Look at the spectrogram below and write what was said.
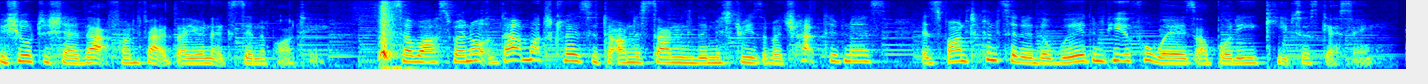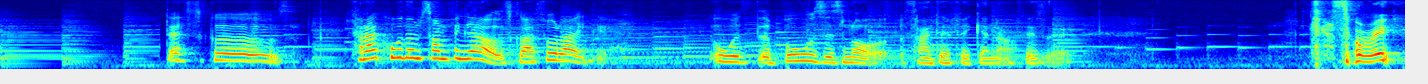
be sure to share that fun fact at your next dinner party. So whilst we're not that much closer to understanding the mysteries of attractiveness, it's fun to consider the weird and beautiful ways our body keeps us guessing. Testicles! Can I call them something else? Because I feel like the balls is not scientific enough, is it? Sorry.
